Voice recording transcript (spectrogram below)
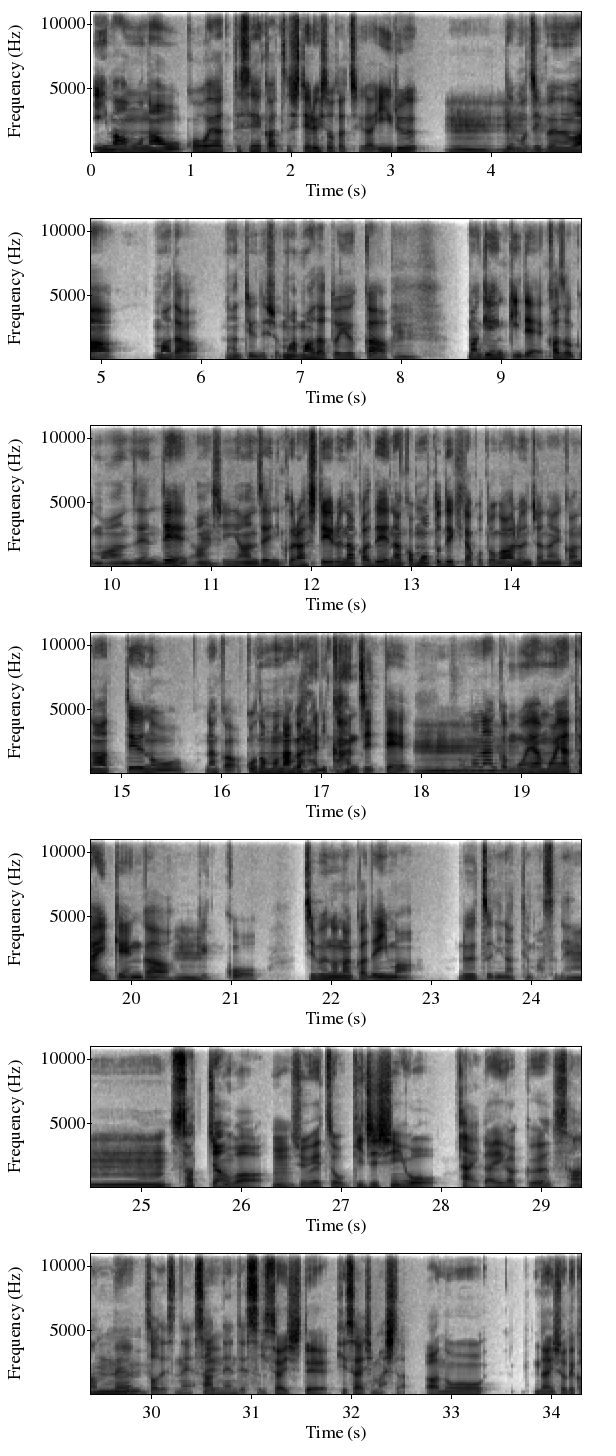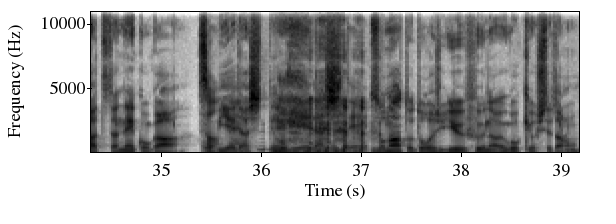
今もなおこうやって生活してる人たちがいるうん。でも自分はまだなんて言うんでしょう、まあ、まだというか、うん。まあ、元気で家族も安全で安心安全に暮らしている中で、なんかもっとできたことがあるんじゃないかなっていうのをなんか子供ながらに感じて、そそのなんかモヤモヤ体験がうん。結構自分の中で今ルーツになってますうね。さっちゃんはうん。中越沖地震をはい。大学3年、うん。そうですね。3年です。被災して被災しました。あの内緒で飼ってた猫が怯え出して。怯え出して。その後どういう風な動きをしてたの？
